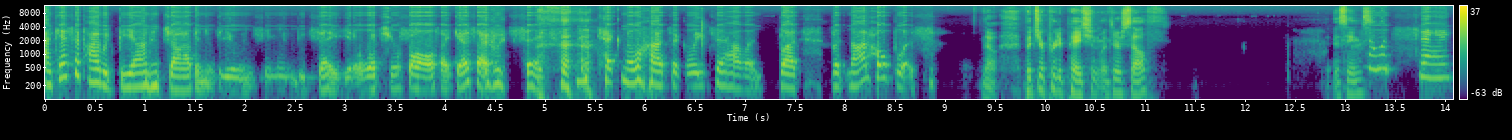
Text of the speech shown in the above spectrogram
I guess if I would be on a job interview and someone would say, you know, what's your fault? I guess I would say technologically challenged, but but not hopeless. No, but you're pretty patient with yourself. It seems. I would say,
